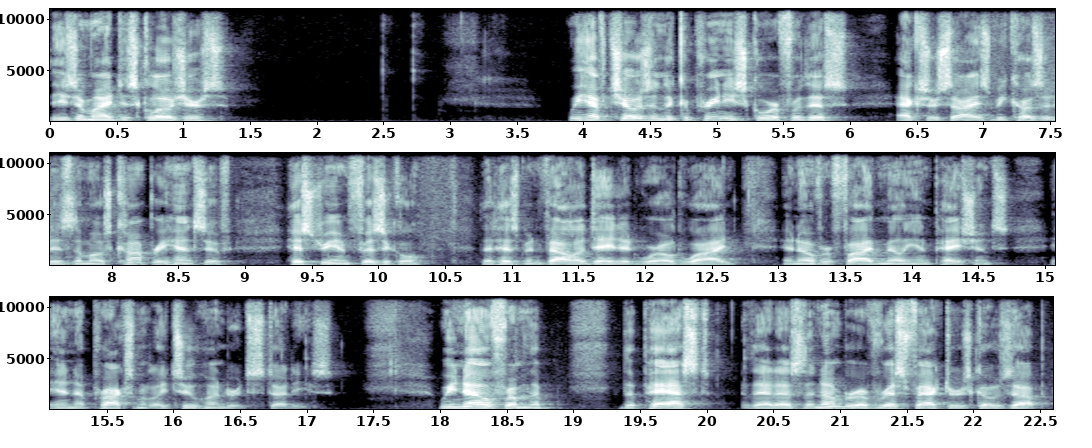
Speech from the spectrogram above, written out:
These are my disclosures. We have chosen the Caprini score for this exercise because it is the most comprehensive history and physical that has been validated worldwide in over 5 million patients in approximately 200 studies. We know from the, the past that as the number of risk factors goes up,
